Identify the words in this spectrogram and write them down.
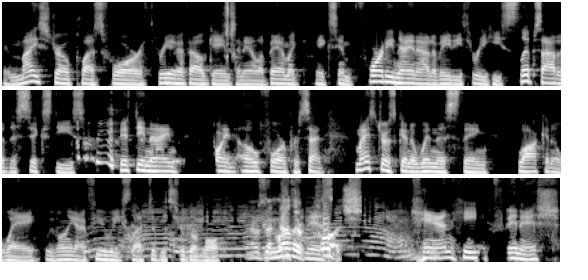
And Maestro plus four, three NFL games in Alabama makes him 49 out of 83. He slips out of the 60s, 59.04%. Maestro's going to win this thing walking away. We've only got a few weeks left of the Super Bowl. That was another Question is- push. Can he finish?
